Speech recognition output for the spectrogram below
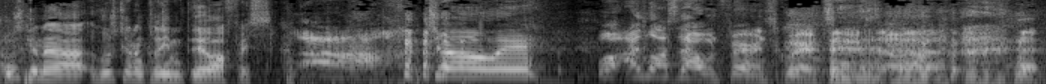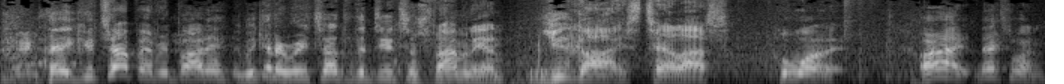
Who's gonna Who's gonna clean the office? Joey. Well, I lost that one fair and square too. So Hey, good job, everybody. We gotta reach out to the Dudeson's family and you guys tell us who won it. All right, next one.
